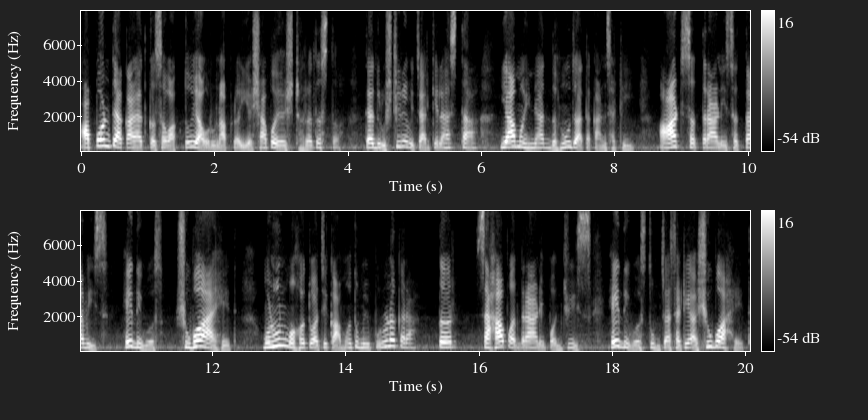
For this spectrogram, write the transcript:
आपण त्या काळात कसं वागतो यावरून आपलं यशापयश ठरत असतं. त्या दृष्टीने विचार केला असता या महिन्यात धनु जातकांसाठी आठ सतरा आणि सत्तावीस हे दिवस शुभ आहेत. म्हणून महत्त्वाची कामं तुम्ही पूर्ण करा. तर सहा पंधरा आणि पंचवीस हे दिवस तुमच्यासाठी अशुभ आहेत.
